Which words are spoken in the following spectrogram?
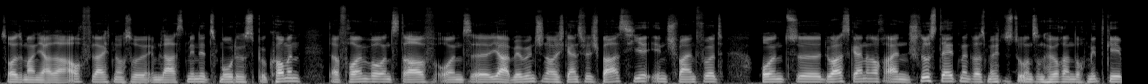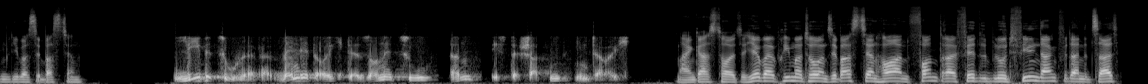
sollte man ja da auch vielleicht noch so im Last-Minute-Modus bekommen. Da freuen wir uns drauf. Und äh, ja, wir wünschen euch ganz viel Spaß hier in Schweinfurt. Und äh, du hast gerne noch ein Schlussstatement. Was möchtest du unseren Hörern noch mitgeben, lieber Sebastian? Liebe Zuhörer, wendet euch der Sonne zu, dann ist der Schatten hinter euch. Mein Gast heute hier bei Primator Sebastian Horn von Dreiviertelblut. Vielen Dank für deine Zeit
